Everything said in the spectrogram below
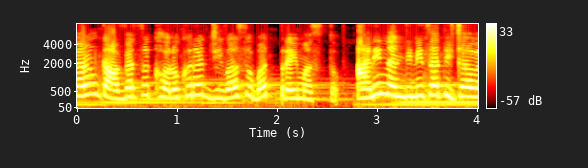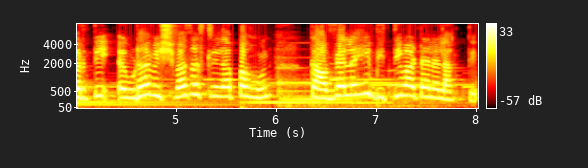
कारण काव्याचं खरोखरच जीवासोबत प्रेम असतं. आणि नंदिनीचा तिच्यावरती एवढा विश्वास असलेला पाहून काव्यालाही भीती वाटायला लागते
